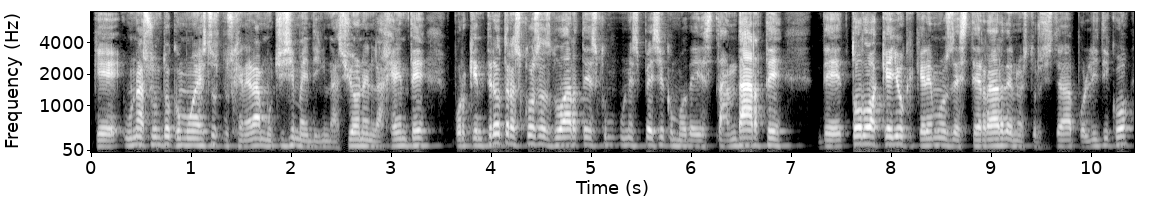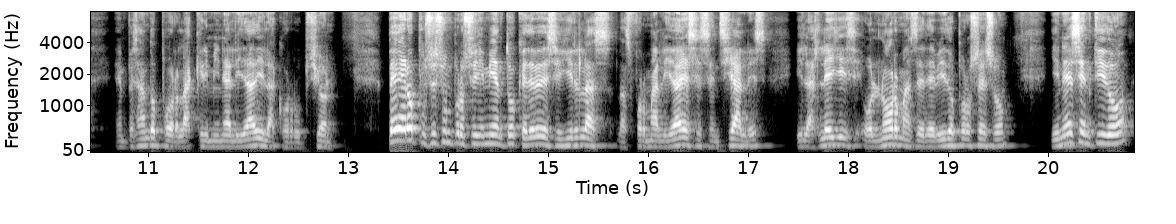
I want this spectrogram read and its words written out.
que un asunto como estos pues genera muchísima indignación en la gente, porque entre otras cosas Duarte es como una especie como de estandarte de todo aquello que queremos desterrar de nuestro sistema político, empezando por la criminalidad y la corrupción. Pero pues es un procedimiento que debe de seguir las, las formalidades esenciales y las leyes o normas de debido proceso. Y en ese sentido,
